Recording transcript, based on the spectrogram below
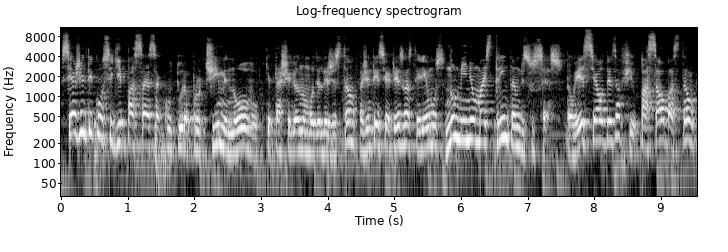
Se a gente conseguir passar essa cultura pro time novo que está chegando no modelo de gestão, a gente tem certeza que nós teríamos no mínimo mais 30 anos de sucesso. Então esse é o desafio desafio. Passar o bastão,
